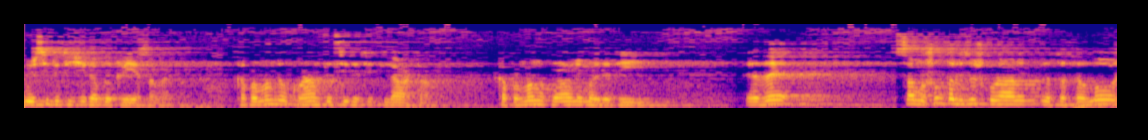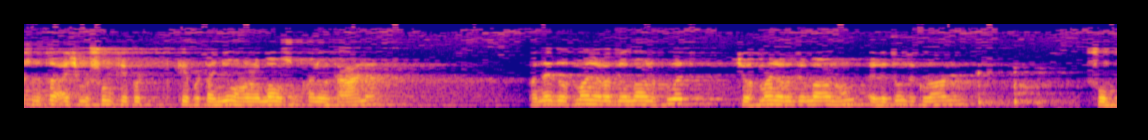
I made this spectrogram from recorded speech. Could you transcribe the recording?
mirësitë e tij që ka bërë krijesave. Ka përmendur në Kur'an cilësitë e tij të larta, ka përmendur në Kur'an emrat e tij. Edhe sa më shumë ta lexosh Kur'anin dhe të thellohesh në të, aq më shumë ke për ke për ta njohur Allahu subhanahu wa taala. Prandaj dhe Uthmani radhiyallahu anhu thuhet që Uthmani radhiyallahu anhu e lexonte Kur'anin shumë.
